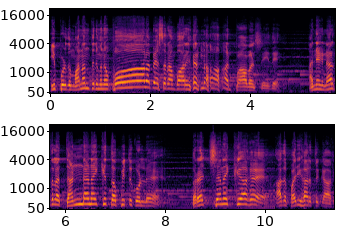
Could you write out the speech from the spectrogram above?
இப்பொழுது மனம் திரும்பின போல பேசுறான் பாருங்க நான் பாவம் செய்தேன். அநேக நேரத்தில் தண்டனைக்கு தப்பித்துக் கொள்ள பிரச்சனைக்காக அதை பரிகாரத்துக்காக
